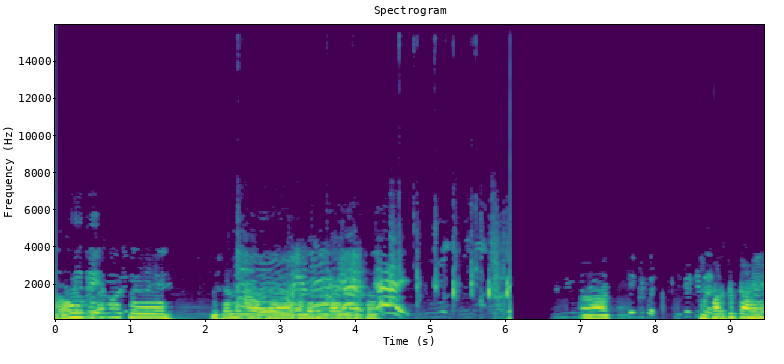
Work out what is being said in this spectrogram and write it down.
भाऊ टू मित्रांनो आपल्याला संघासाठी काय करू शकतात किपर सुद्धा आहेत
